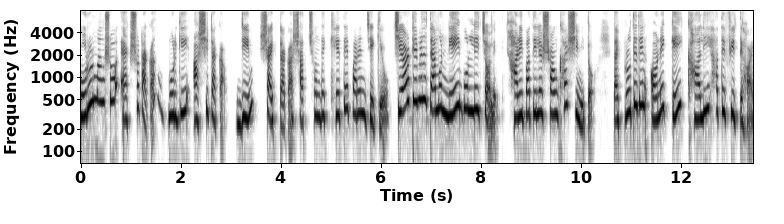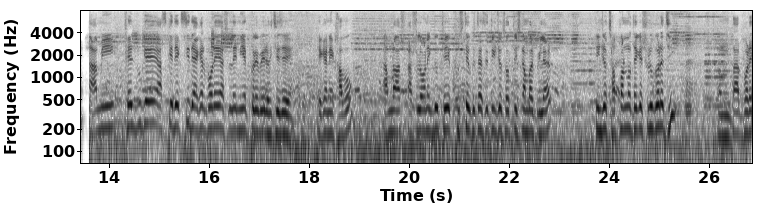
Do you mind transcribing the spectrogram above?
গরুর মাংস একশো টাকা, মুরগি আশি টাকা, ডিম ষাট টাকা, স্বাচ্ছন্দ্যে খেতে পারেন যে কেউ। চেয়ার টেবিল তেমন নেই বললেই চলে, হাঁড়ি পাতিলের সংখ্যা সীমিত, তাই প্রতিদিন অনেককেই খালি হাতে ফিরতে হয়। আমি ফেসবুকে আজকে দেখছি, দেখার পরে আসলে নিয়ত করে বের হয়েছি যে এখানে খাব। আমরা আসলে অনেক দূর থেকে খুঁজতে খুঁজতে আসছি, তিনশো ছত্রিশ নম্বর পিলার, তিনশো ছাপ্পান্ন থেকে শুরু করেছি। তারপরে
